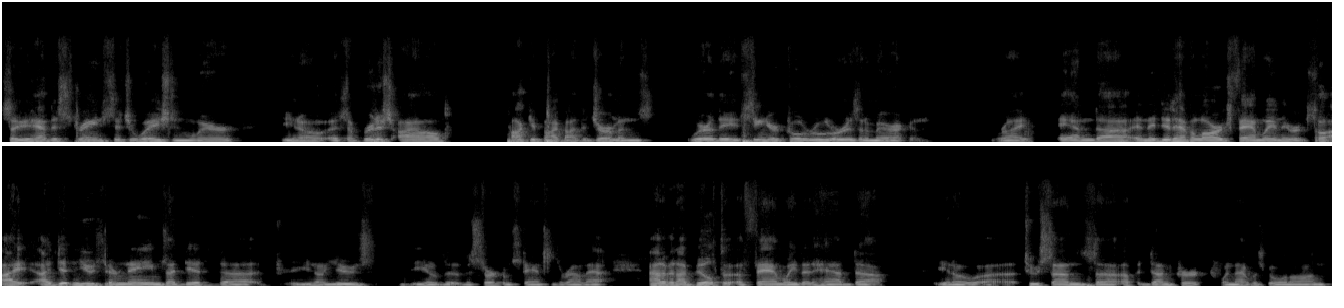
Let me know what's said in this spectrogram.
So you have this strange situation where you know, it's a British Isle occupied by the Germans, where the senior co-ruler is an American, right? And uh, and they did have a large family, and they were so I I didn't use their names. I did uh, you know use you know the the circumstances around that. Out of it, I built a, a family that had uh, you know uh, two sons uh, up at Dunkirk when that was going on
